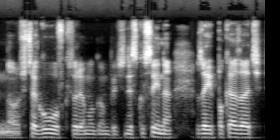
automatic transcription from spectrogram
no, szczegółów, które mogą być dyskusyjne, żeby pokazać,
